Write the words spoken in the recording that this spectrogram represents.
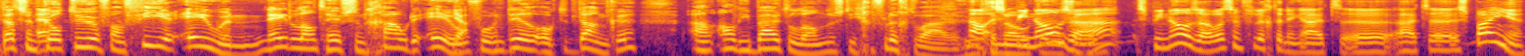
Dat is een En- cultuur van vier eeuwen. Nederland heeft zijn gouden eeuw Ja. voor een deel ook te danken aan al die buitenlanders die gevlucht waren. Nou, Spinoza, Spinoza was een vluchteling uit, uit Spanje.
